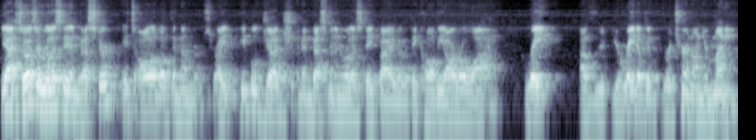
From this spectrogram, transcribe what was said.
Yeah, so as a real estate investor, it's all about the numbers, right? People judge an investment in real estate by what they call the ROI rate of your rate of return on your money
